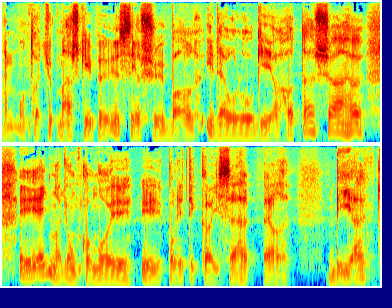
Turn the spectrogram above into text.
nem mondhatjuk másképp, szélsőbal ideológia hatására eh, egy nagyon komoly politikai szereppel bírt,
